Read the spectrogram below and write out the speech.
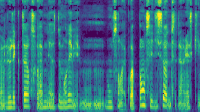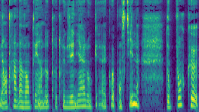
euh, le lecteur soit amené à se demander mais bon, sang à quoi pense Edison? C'est-à-dire est-ce qu'il est en train d'inventer un autre truc génial ou à quoi pense-t-il? Donc pour que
